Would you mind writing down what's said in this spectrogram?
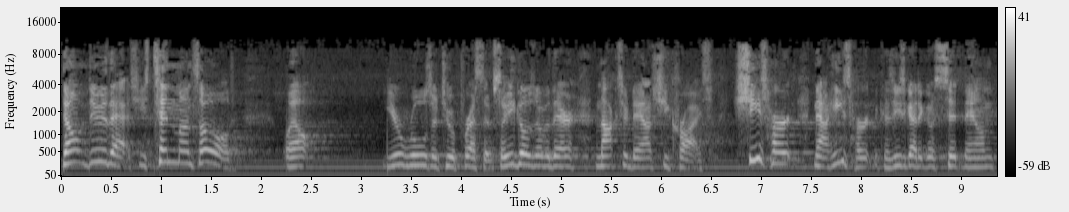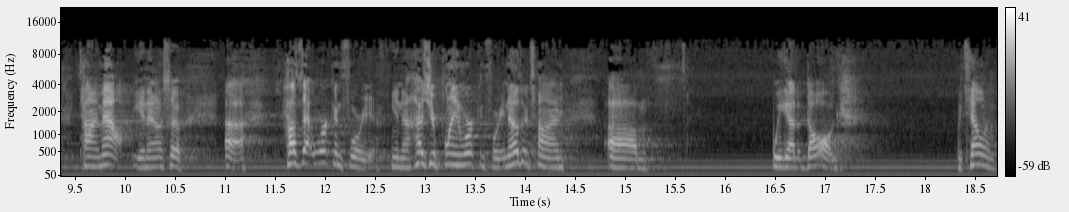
don't do that. She's 10 months old. Well, your rules are too oppressive. So he goes over there, knocks her down, she cries. She's hurt. Now he's hurt because he's got to go sit down, time out, you know. So uh, how's that working for you? You know, how's your plan working for you? Another time, um, we got a dog. We tell him,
